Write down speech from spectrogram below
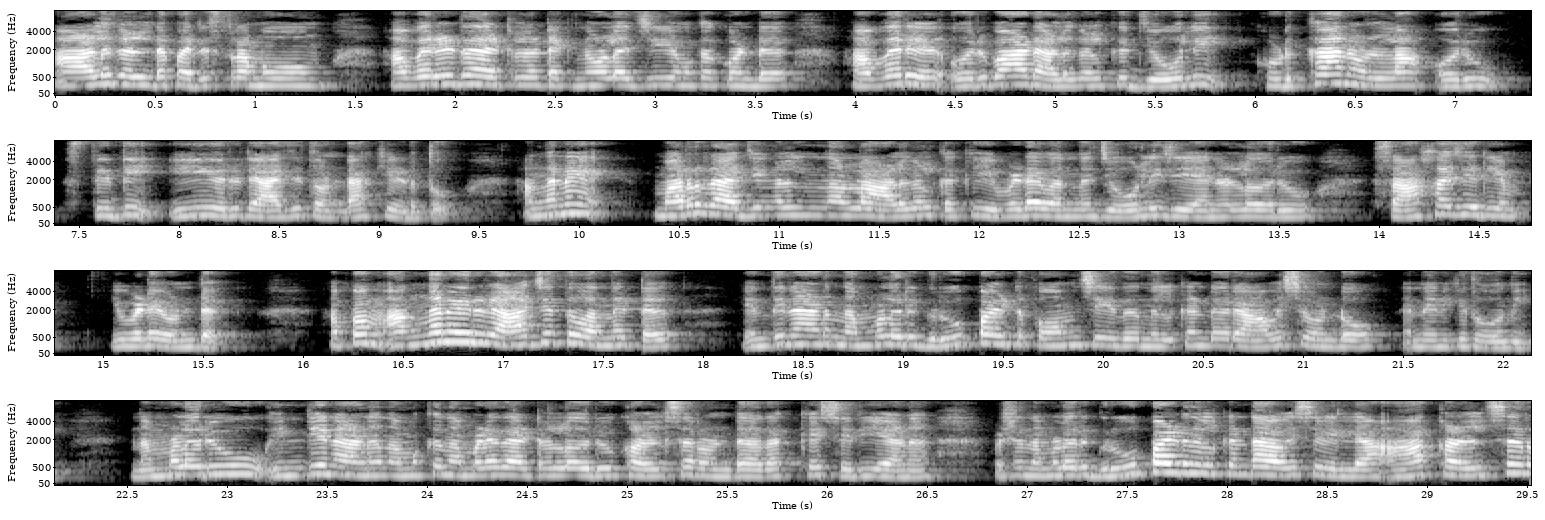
ആളുകളുടെ പരിശ്രമവും അവരുടേതായിട്ടുള്ള ടെക്നോളജിയും ഒക്കെ കൊണ്ട് അവർ ഒരുപാട് ആളുകൾക്ക് ജോലി കൊടുക്കാനുള്ള ഒരു സ്ഥിതി ഈ ഒരു രാജ്യത്ത് ഉണ്ടാക്കിയെടുത്തു. അങ്ങനെ മറു രാജ്യങ്ങളിൽ നിന്നുള്ള ആളുകൾക്കൊക്കെ ഇവിടെ വന്ന് ജോലി ചെയ്യാനുള്ള ഒരു സാഹചര്യം ഇവിടെ ഉണ്ട്. അപ്പം അങ്ങനെ ഒരു രാജ്യത്ത് വന്നിട്ട് എന്തിനാണ് നമ്മളൊരു ഗ്രൂപ്പായിട്ട് ഫോം ചെയ്ത് നിൽക്കേണ്ട ഒരു ആവശ്യമുണ്ടോ എന്ന് എനിക്ക് തോന്നി. നമ്മളൊരു ഇന്ത്യനാണ് നമുക്ക് നമ്മുടേതായിട്ടുള്ള ഒരു കൾച്ചർ ഉണ്ട് അതൊക്കെ ശരിയാണ്. പക്ഷെ നമ്മളൊരു ഗ്രൂപ്പായിട്ട് നിൽക്കേണ്ട ആവശ്യമില്ല. ആ കൾച്ചർ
